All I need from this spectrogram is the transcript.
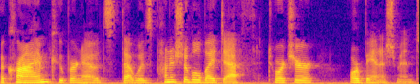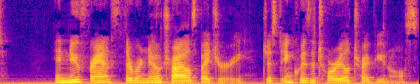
a crime, Cooper notes, that was punishable by death, torture, or banishment. In New France, there were no trials by jury, just inquisitorial tribunals.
